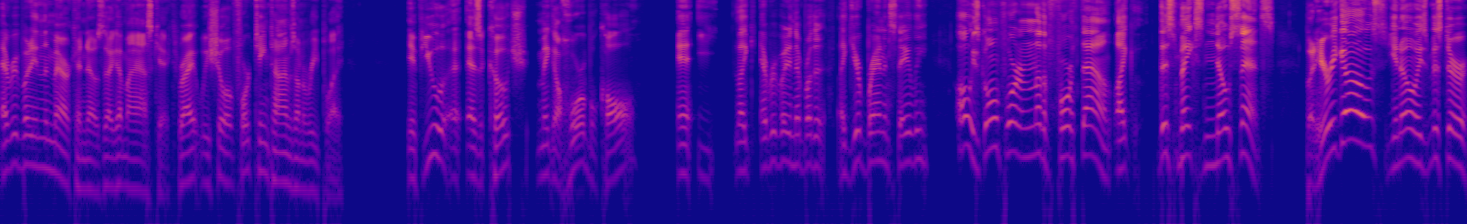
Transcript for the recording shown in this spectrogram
everybody in America knows that I got my ass kicked, right? We show it 14 times on a replay. If you, uh, as a coach, make a horrible call, and like everybody and their brother, like you're Brandon Staley, oh, he's going for it on another fourth down. Like, This makes no sense. But here he goes. You know, he's Mr.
